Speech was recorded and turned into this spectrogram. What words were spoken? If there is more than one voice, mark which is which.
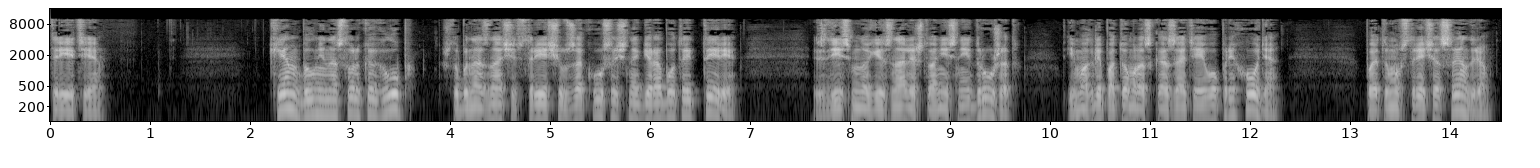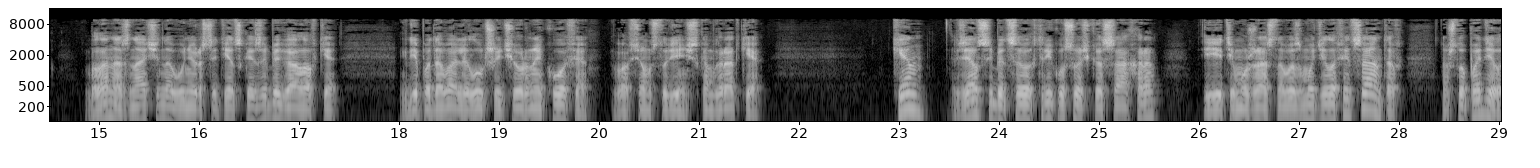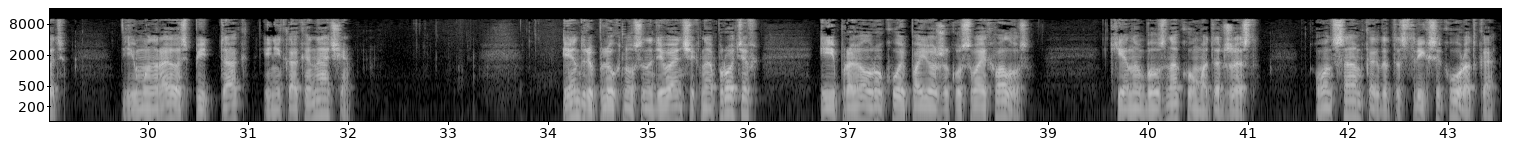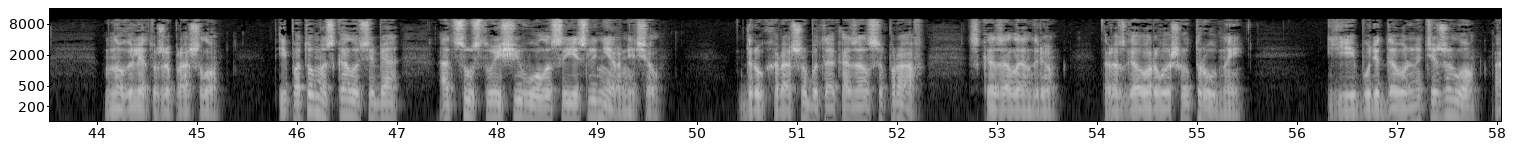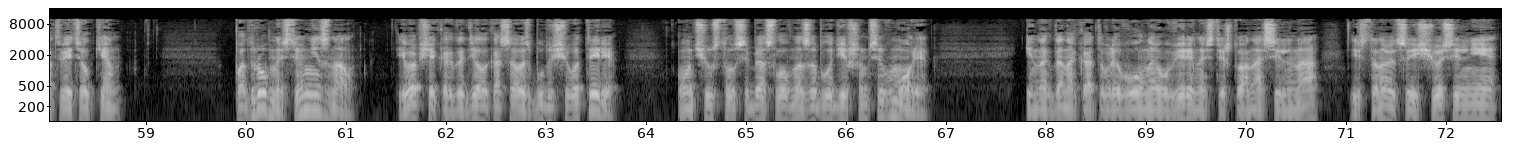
Speaker 1: Третье. Кен был не настолько глуп, чтобы назначить встречу в закусочной, где работает Терри. Здесь многие знали, что они с ней дружат, и могли потом рассказать о его приходе. Поэтому встреча с Эндрю была назначена в университетской забегаловке, где подавали лучший черный кофе во всем студенческом городке. Кен взял себе целых три кусочка сахара и этим ужасно возмутил официантов, но что поделать, ему нравилось пить так и никак иначе. Эндрю плюхнулся на диванчик напротив и провел рукой по ежику своих волос. Кену был знаком этот жест. Он сам когда-то стригся коротко, много лет уже прошло, и потом искал у себя отсутствующие волосы, если нервничал. «Друг, хорошо бы ты оказался прав», — сказал Эндрю. Разговор вышел трудный. «Ей будет довольно тяжело», — ответил Кен. Подробностей он не знал. И вообще, когда дело касалось будущего Терри, он чувствовал себя словно заблудившимся в море. Иногда накатывали волны уверенности, что она сильна и становится еще сильнее,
